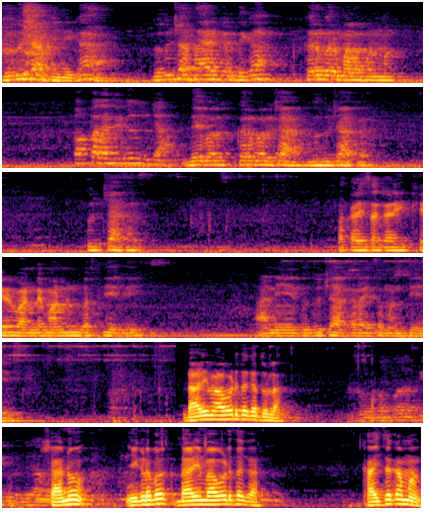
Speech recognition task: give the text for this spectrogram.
दुधू चहा पिली का? दुधू चहा तयार करते का? कर बरं मला पण मग. पप्पाला दिलं तुझ्या दे बरं कर बरं चहा. दुधू चहा कर. दूध चहा कर. सकाळी सकाळी खेळ भांडे मांडून बसली ती. आणि दुधू चहा करायचं म्हणते. डाळिंब आवडतं का तुला? शानू इकडं बघ डाळिंब आवडतं का? खायचं का मग?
